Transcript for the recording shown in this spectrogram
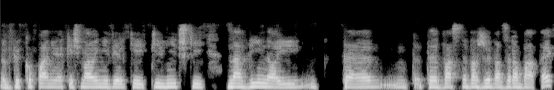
wykopaniu jakiejś małej, niewielkiej piwniczki na wino i te, te, własne warzywa z rabatek,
